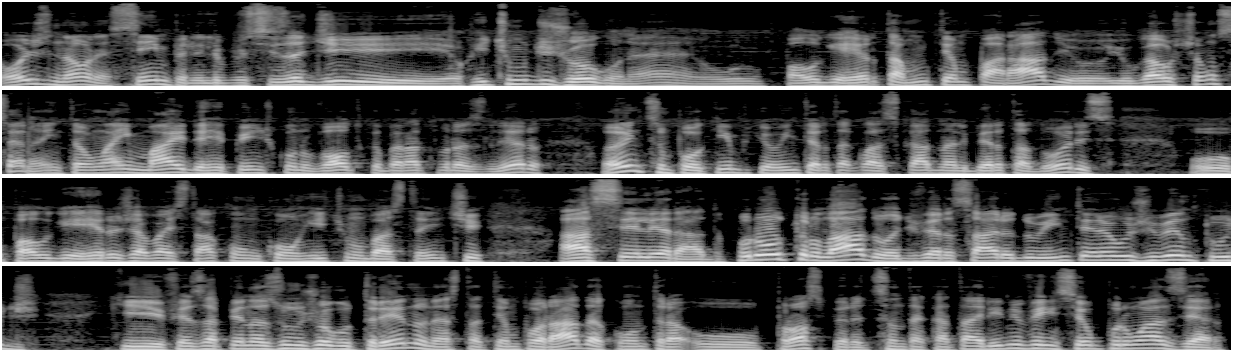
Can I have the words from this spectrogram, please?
hoje não, né? Sempre, ele precisa de o ritmo de jogo, né? O Paulo Guerreiro tá muito tempo parado e o, e o Gauchão sério, né? Então lá em maio, de repente, quando volta o Campeonato Brasileiro, antes um pouquinho, porque o Inter tá classificado na Libertadores, o Paulo Guerreiro já vai estar com, com um ritmo bastante acelerado. Por outro lado, o adversário do Inter é o Juventude, que fez apenas um jogo treino nesta temporada contra o Próspera de Santa Catarina e venceu por 1 a 0.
